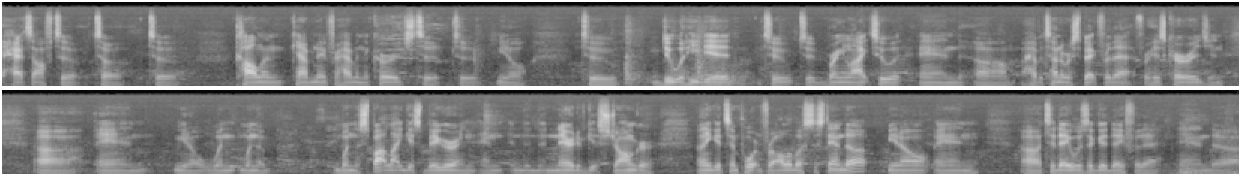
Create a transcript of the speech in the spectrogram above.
hats off to to to Colin Kaepernick for having the courage to to you know to do what he did to to bring light to it, and um, I have a ton of respect for that, for his courage, and uh, and you know when when the when the spotlight gets bigger and, and, and the narrative gets stronger, I think it's important for all of us to stand up, you know, and uh, today was a good day for that. And uh,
